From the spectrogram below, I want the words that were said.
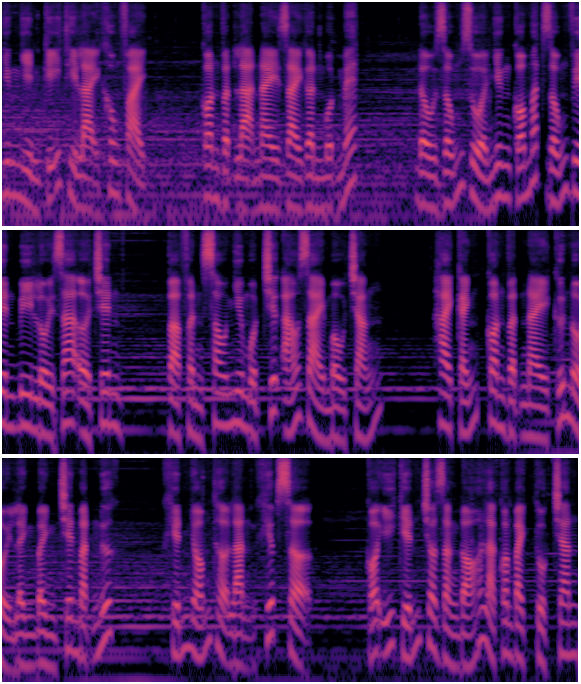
nhưng nhìn kỹ thì lại không phải. Con vật lạ này dài gần 1 mét, đầu giống rùa nhưng có mắt giống viên bi lồi ra ở trên, và phần sau như một chiếc áo dài màu trắng. Hai cánh, con vật này cứ nổi lềnh bềnh trên mặt nước, khiến nhóm thợ lặn khiếp sợ. Có ý kiến cho rằng đó là con bạch tuộc chăn.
